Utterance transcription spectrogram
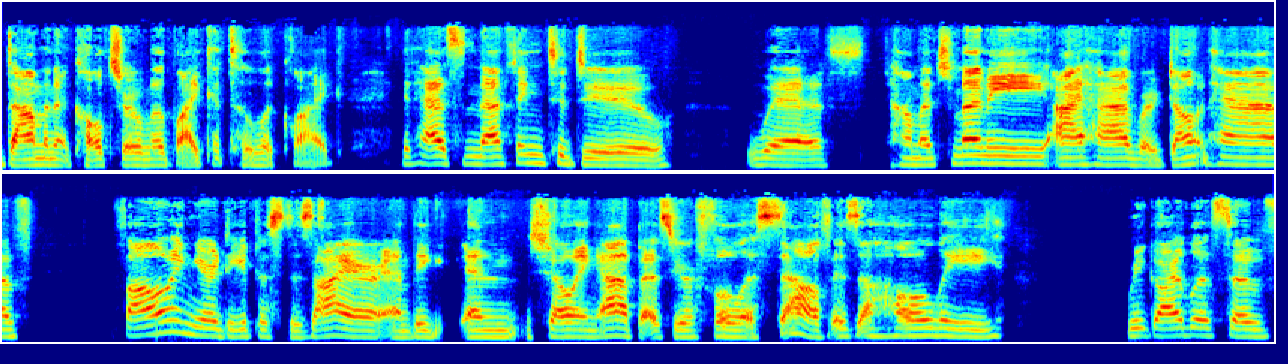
dominant culture would like it to look like. It has nothing to do with how much money I have or don't have. Following your deepest desire and be, and showing up as your fullest self is a holy, regardless of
